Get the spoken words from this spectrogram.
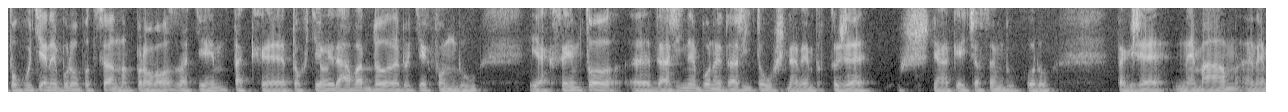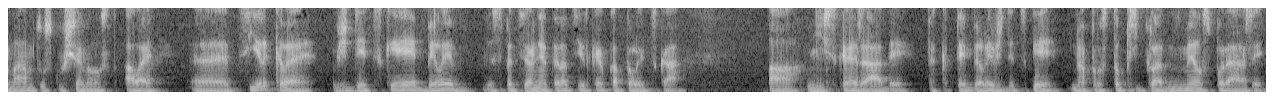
pokud je nebudou potřebovat na provoz zatím, tak to chtěli dávat do, do těch fondů. Jak se jim to daří nebo nedaří, to už nevím, protože už nějaký časem důchodu, takže nemám, nemám tu zkušenost, ale církve vždycky byly, speciálně teda církev katolická a nížské řády, tak ty byly vždycky naprosto příkladnými hospodáři.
